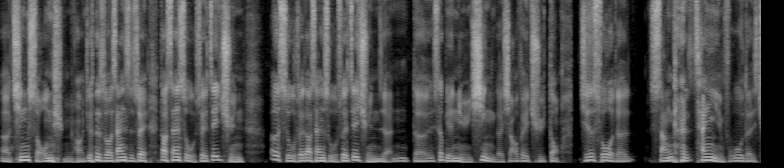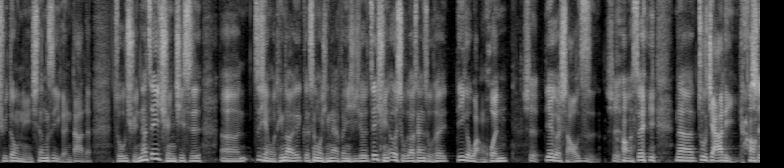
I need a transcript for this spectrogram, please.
呃轻熟女哈，就是说三十岁到三十五岁这一群，二十五岁到三十五岁这一群人的特别女性的消费驱动，其实所有的。商 餐饮服务的驱动，女生是一个很大的族群。那这一群其实，呃，之前我听到一个生活形态分析，就是这群二十五到三十五岁，第一个晚婚是，第二个少子是，好，所以那住家里是，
